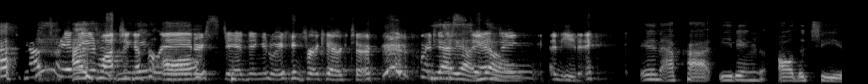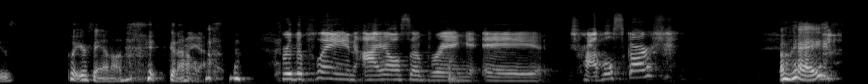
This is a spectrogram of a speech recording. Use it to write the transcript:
Not standing and watching a parade all- or standing and waiting for a character. When Yeah, you're yeah, no. standing and eating. In Epcot, eating all the cheese, put your fan on. It's gonna Oh, help. yeah. For the plane, I also bring a travel scarf. Okay.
